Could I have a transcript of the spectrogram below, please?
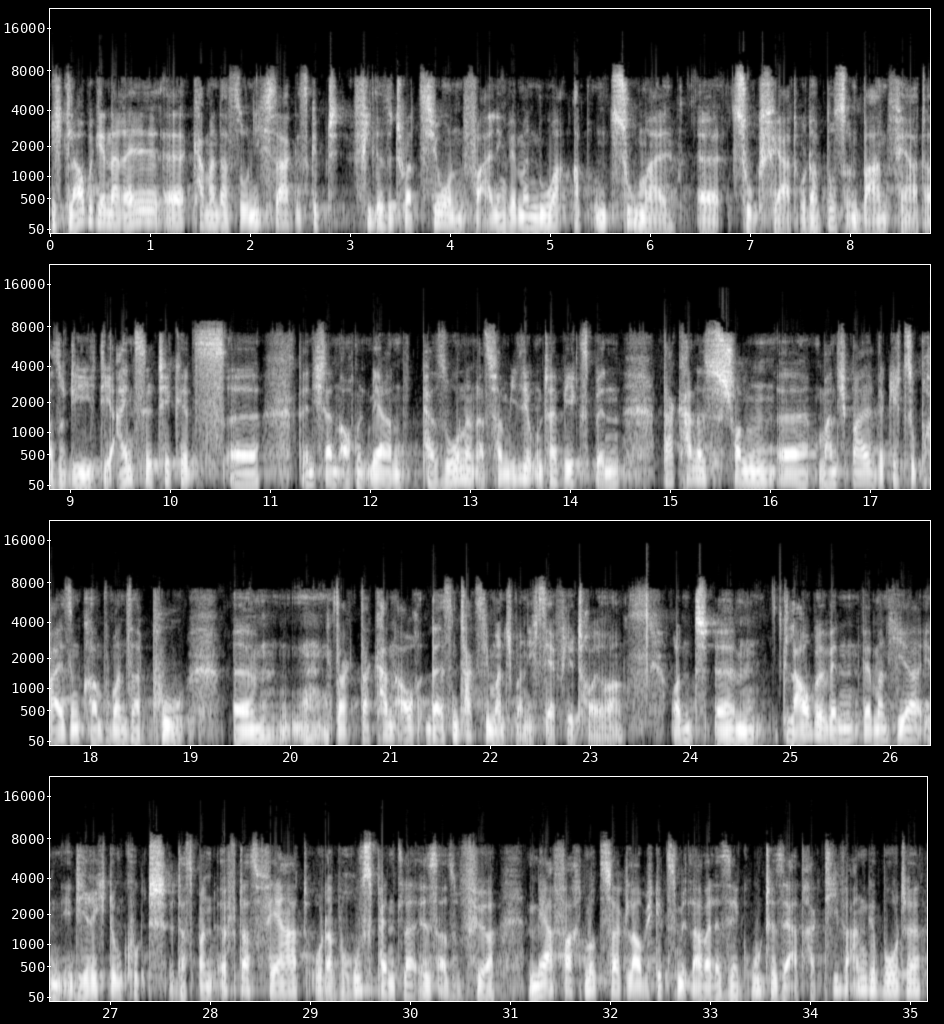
Ich glaube, generell äh, kann man das so nicht sagen. Es gibt viele Situationen, vor allen Dingen, wenn man nur ab und zu mal äh, Zug fährt oder Bus und Bahn fährt. Also die, die Einzeltickets, äh, wenn ich dann auch mit mehreren Personen als Familie unterwegs bin, da kann es schon äh, manchmal wirklich zu Preisen kommen, wo man sagt, puh, ähm, da, da kann auch, da ist ein Taxi manchmal nicht sehr viel teurer. Und ähm, glaube, wenn, wenn man hier in, in die Richtung guckt, dass man öfters fährt oder Berufspendler Händler ist. Also für Mehrfachnutzer, glaube ich, gibt es mittlerweile sehr gute, sehr attraktive Angebote.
